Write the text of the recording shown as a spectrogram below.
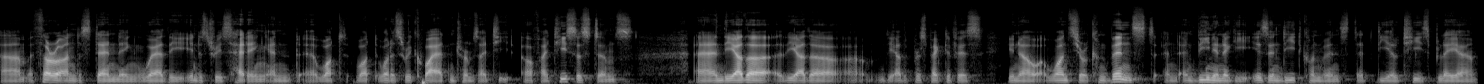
um, a thorough understanding where the industry is heading and uh, what what what is required in terms IT, of IT systems. And the other the other um, the other perspective is you know once you're convinced and and Wien Energy is indeed convinced that DLTs play a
